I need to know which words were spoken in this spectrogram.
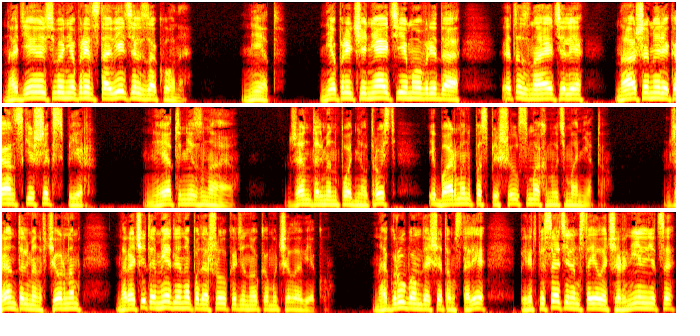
Надеюсь, вы не представитель закона? Нет. Не причиняйте ему вреда. Это, знаете ли, наш американский Шекспир. Нет, не знаю. Джентльмен поднял трость, и бармен поспешил смахнуть монету. Джентльмен в черном нарочито медленно подошел к одинокому человеку. На грубом дощатом столе перед писателем стояла чернильница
